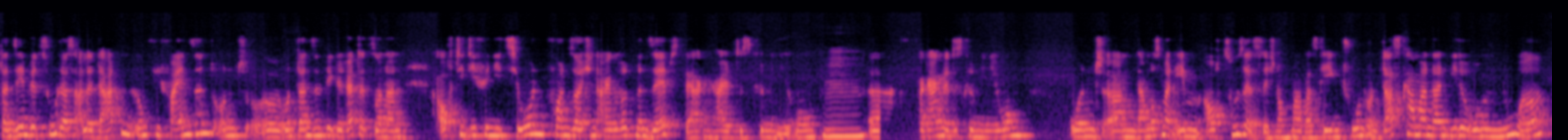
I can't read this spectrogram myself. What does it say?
dann sehen wir zu, dass alle Daten irgendwie fein sind und, äh, und dann sind wir gerettet, sondern auch die Definition von solchen Algorithmen selbst bergen halt Diskriminierung, mhm. äh, vergangene Diskriminierung. Und ähm, da muss man eben auch zusätzlich nochmal was gegen tun. Und das kann man dann wiederum nur,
